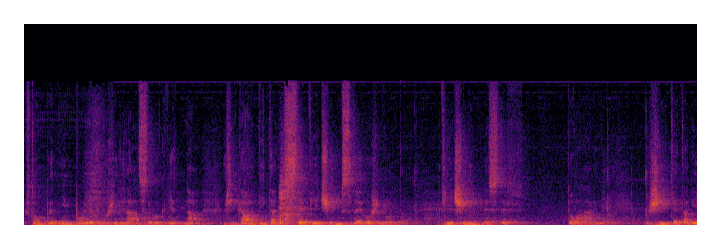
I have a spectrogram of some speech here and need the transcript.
V tom prvním projevu už 11. května říkal, vy tady jste většinu svého života, většinu dnes jste v továrně, žijte tady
